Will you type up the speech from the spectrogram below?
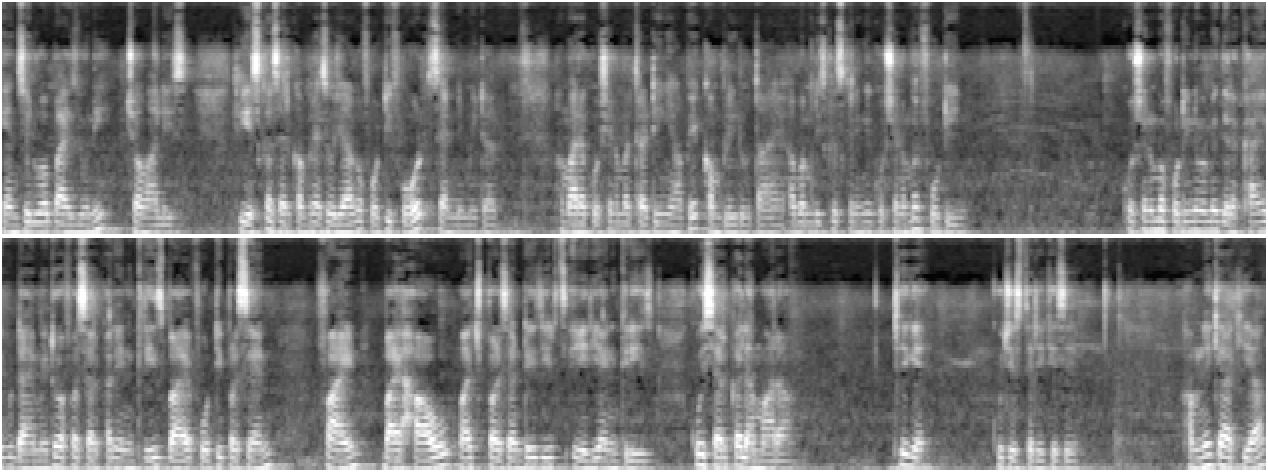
कैंसिल हुआ बाईस दूनी चौवालीस। तो ये इसका सरकमफ्रेंस हो जाएगा फोर्टी फोर सेंटीमीटर हमारा क्वेश्चन नंबर थर्टीन यहाँ पे कंप्लीट होता है। अब हम डिस्कस करेंगे question number fourteen question number fourteen में हमें दे रखा है diameter of a circle increase by forty percent find by how much percentage its area increase कोई सर्कल हमारा, ठीक है, कुछ इस तरीके से। हमने क्या किया,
